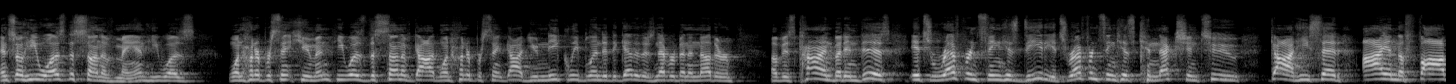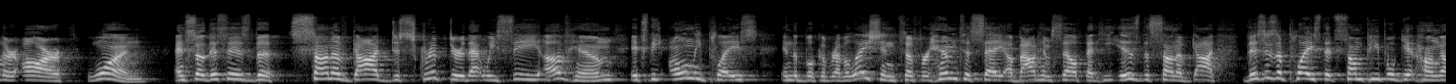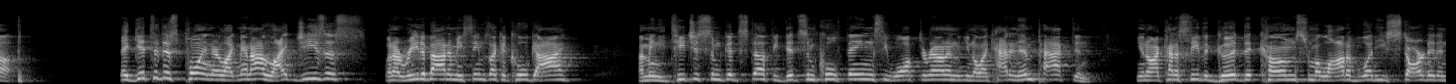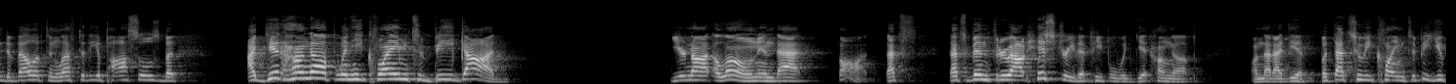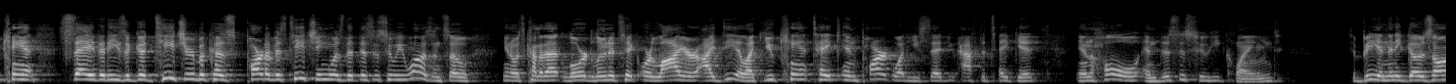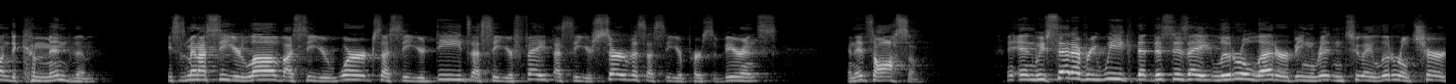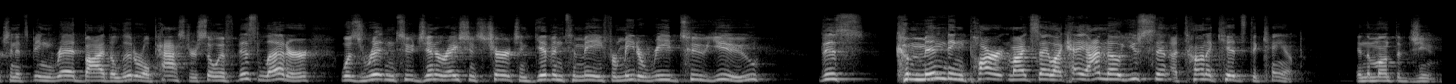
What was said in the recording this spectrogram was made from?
And so he was the Son of Man. He was 100% human. He was the Son of God, 100% God, uniquely blended together. There's never been another of his kind. But in this, it's referencing his deity, it's referencing his connection to God. He said, I and the Father are one. And so this is the Son of God descriptor that we see of him. It's the only place in the book of Revelation. So for him to say about himself that he is the Son of God, this is a place that some people get hung up. They get to this point and they're like, man, I like Jesus. When I read about him, he seems like a cool guy. I mean, he teaches some good stuff. He did some cool things. He walked around and, you know, like had an impact. And, you know, I kind of see the good that comes from a lot of what he started and developed and left to the apostles. But I get hung up when he claimed to be God. You're not alone in that thought. That's, that's been throughout history that people would get hung up on that idea. But that's who he claimed to be. You can't say that he's a good teacher because part of his teaching was that this is who he was. And so, you know, it's kind of that Lord lunatic or liar idea. Like you can't take in part what he said, you have to take it in whole. And this is who he claimed to be. And then he goes on to commend them. He says, Man, I see your love, I see your works, I see your deeds, I see your faith, I see your service, I see your perseverance. And it's awesome. And we've said every week that this is a literal letter being written to a literal church and it's being read by the literal pastor. So if this letter was written to Generations Church and given to me for me to read to you, this commending part might say, like, hey, I know you sent a ton of kids to camp in the month of June.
